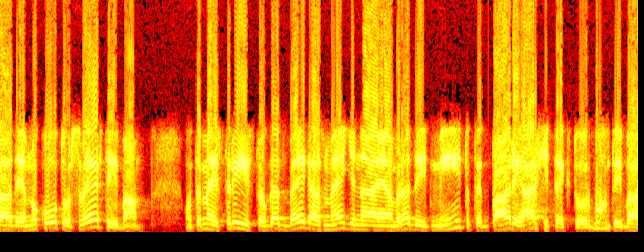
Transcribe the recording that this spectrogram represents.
tādiem, nu, kultūras vērtībām. Un tad mēs 30. gadu beigās mēģinājām radīt mītu, kad pārējā arhitektūra būtībā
